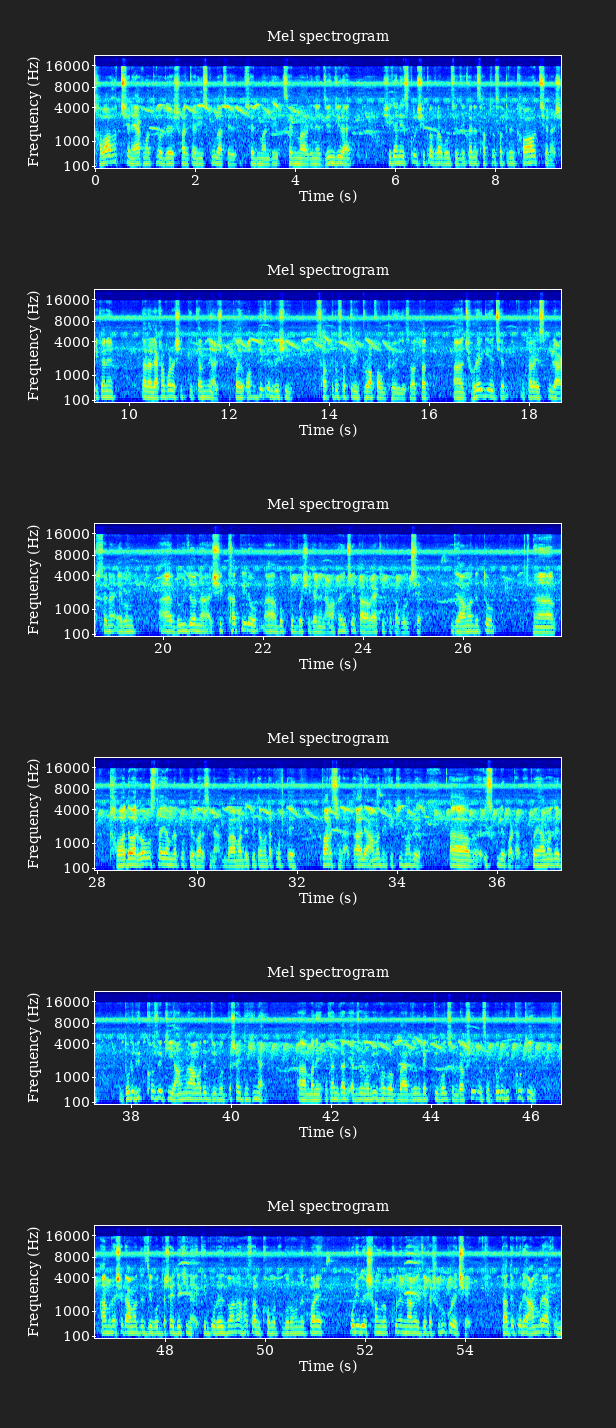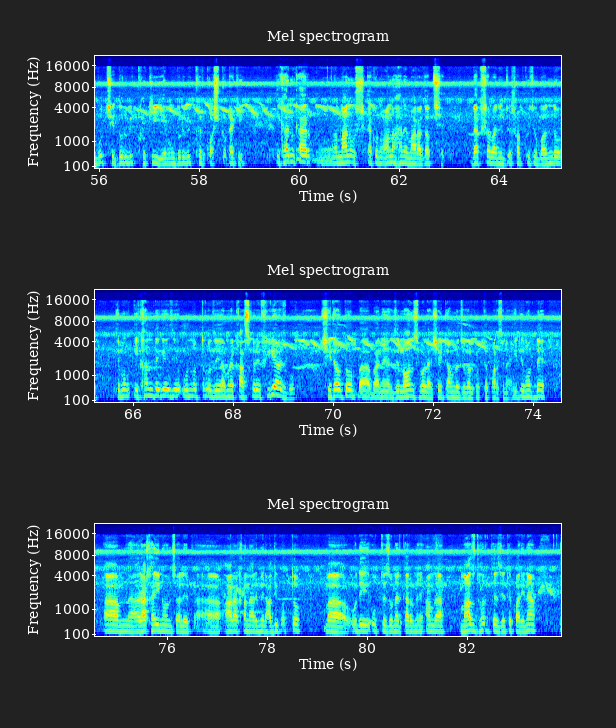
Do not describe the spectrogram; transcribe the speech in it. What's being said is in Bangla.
খাওয়া হচ্ছে না, একমাত্র যে সরকারি স্কুল আছে সেন্ট মার্টি, সেন্ট মার্টিনের জিঞ্জিরায় সেখানে স্কুল শিক্ষকরা বলছে যেখানে ছাত্রছাত্রীর খাওয়া হচ্ছে না, সেখানে তারা লেখাপড়া শিখতে কেমনে আসবে? কয়েক অর্ধেকের বেশি ছাত্রছাত্রী ড্রপ আউট হয়ে গেছে, অর্থাৎ ঝরে গিয়েছেন তারা স্কুলে আসছে না এবং দুইজন শিক্ষার্থীরও বক্তব্য সেখানে নেওয়া হয়েছে। তারাও একই কথা বলছে যে আমাদের তো খাওয়া দাওয়ার ব্যবস্থাই আমরা করতে পারছি না বা আমাদের পিতামাতা করতে পারছে না। তাহলে আমাদেরকে কীভাবে স্কুলে পাঠাবো? কয় আমাদের দুর্ভিক্ষ যে কি? আমরা আমাদের জীবদ্দশায় দেখি নাই। মানে ওখানকার একজন অভিভাবক বা একজন ব্যক্তি বলছেন, ব্যবসায়ী বলছেন, দুর্ভিক্ষ কি? আমরা সেটা আমাদের জীবদ্দশায় দেখি নাই। কিন্তু রেজওয়ানা হাসান ক্ষমতা গ্রহণের পরে পরিবেশ সংরক্ষণের নামে যেটা শুরু করেছে, তাতে করে আমরা এখন বুঝছি দুর্ভিক্ষ কী এবং দুর্ভিক্ষের কষ্টটা কী। এখানকার মানুষ এখন অনাহারে মারা যাচ্ছে। ব্যবসা, বাণিজ্য সব কিছু বন্ধ এবং এখান থেকে যে অন্যত্র যে আমরা কাজ করে ফিরে আসব, সেটাও তো মানে যে লঞ্চ বাড়ায় সেটা আমরা জোগাড় করতে পারছি না। ইতিমধ্যে রাখাইন অঞ্চলের আরাকান আর্মির আধিপত্য বা ওদের উত্তেজনার কারণে আমরা মাছ ধরতে যেতে পারি না।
